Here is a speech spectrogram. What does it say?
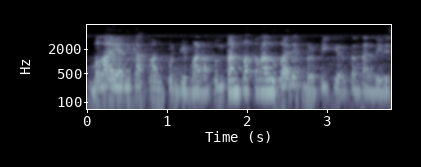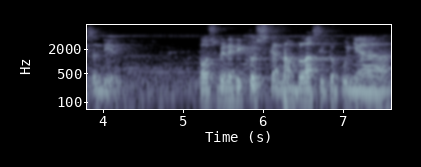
melayani kapan pun di mana pun tanpa terlalu banyak berpikir tentang diri sendiri. Paus Benediktus ke-16 itu punya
